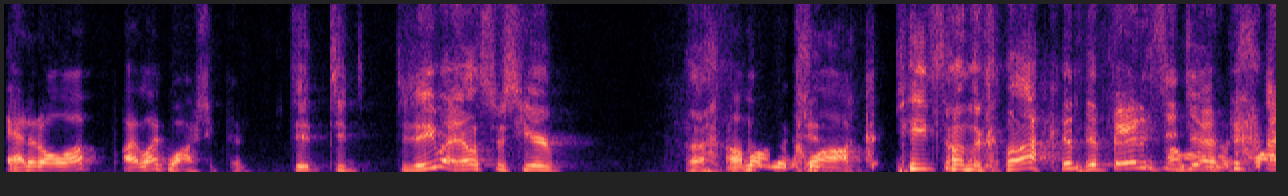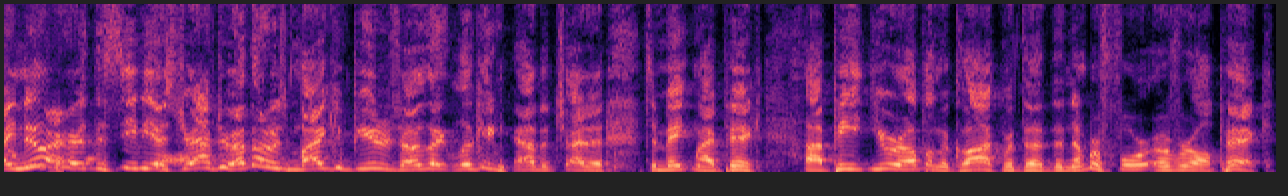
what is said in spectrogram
add it all up. I like Washington. Did, did, did anybody else just hear uh, I'm on the clock. Pete's on the clock in the fantasy I'm draft. The I knew I heard the CBS draft. I thought it was my computer, so I was like looking now to try to to make my pick. Uh, Pete, you were up on the clock with the, the number four overall pick.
